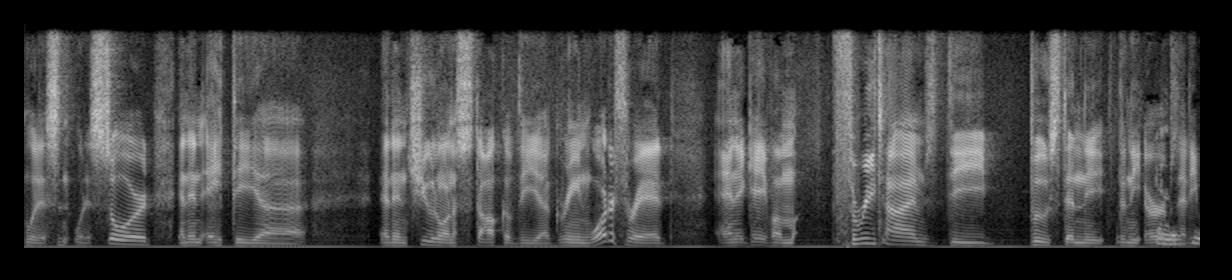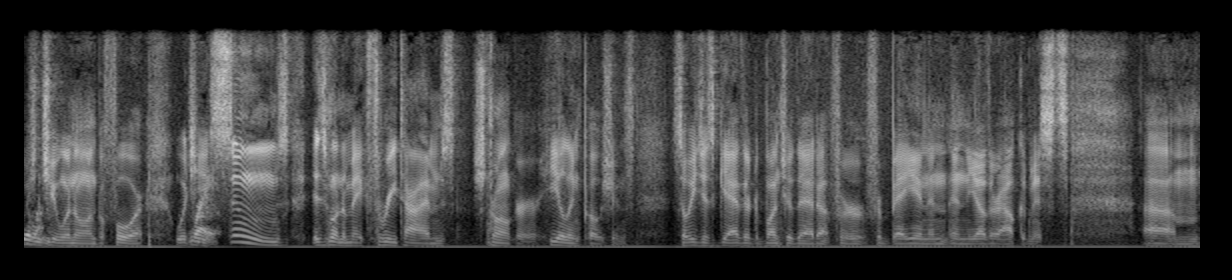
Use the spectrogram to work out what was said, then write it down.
with his with his sword, and then ate the uh, and then chewed on a stalk of the uh, green water thread, and it gave him three times the boost than the than the herbs that he was chewing on before, which he assumes is going to make three times stronger healing potions. So he just gathered a bunch of that up for for Bayan and, and the other alchemists. Um,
